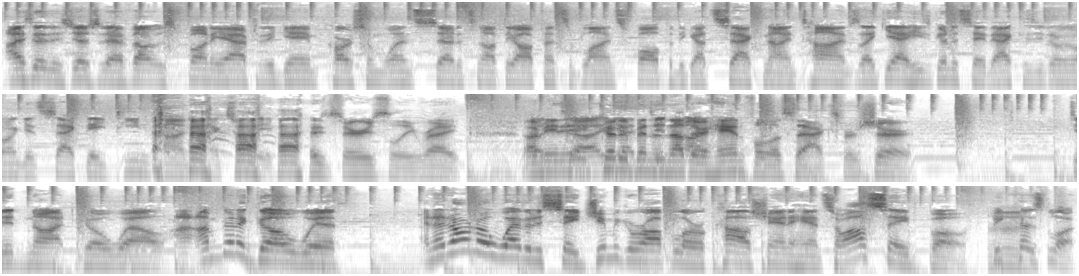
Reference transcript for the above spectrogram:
I said this yesterday. I thought it was funny after the game. Carson Wentz said it's not the offensive line's fault that he got sacked nine times. Like, yeah, he's going to say that because he don't want to get sacked 18 times next week. Seriously, right. I mean, it uh, could yeah, have been another not- handful of sacks for sure. Did not go well. I- I'm going to go with, and I don't know whether to say Jimmy Garoppolo or Kyle Shanahan, so I'll say both. Because, look,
